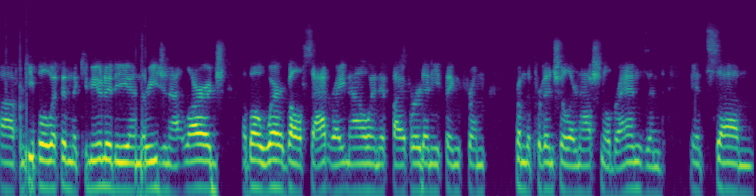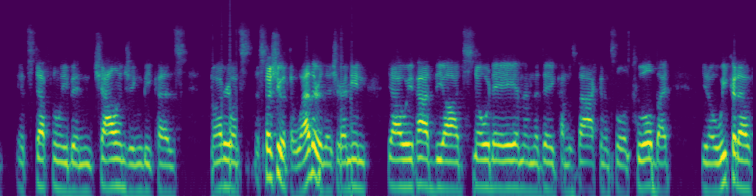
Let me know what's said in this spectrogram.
uh, from people within the community and the region at large about where golf's at right now and if I've heard anything from from the provincial or national brands. And it's um, it's definitely been challenging because everyone's, especially with the weather this year. I mean, yeah, we've had the odd snow day and then the day comes back and it's a little cool, but you know, we could have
